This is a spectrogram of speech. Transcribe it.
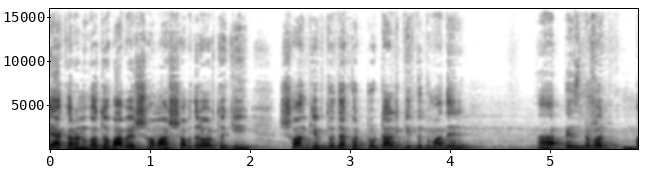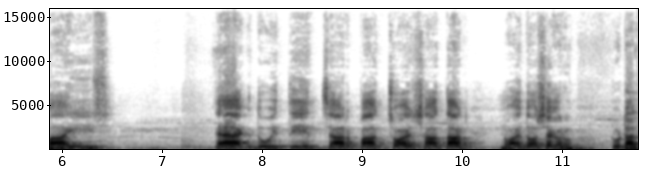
ব্যাকরণগতভাবে সমাজ শব্দের অর্থ কি? সংক্ষেপ তো দেখো টোটাল কিন্তু তোমাদের পেজ নম্বর বাইশ, এক, দুই, তিন, চার, পাঁচ, ছয়, সাত, আট, নয়, দশ, এগারো। টোটাল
